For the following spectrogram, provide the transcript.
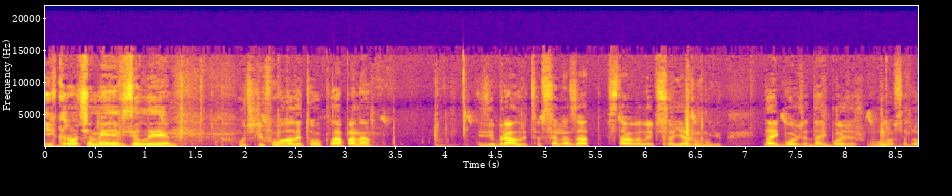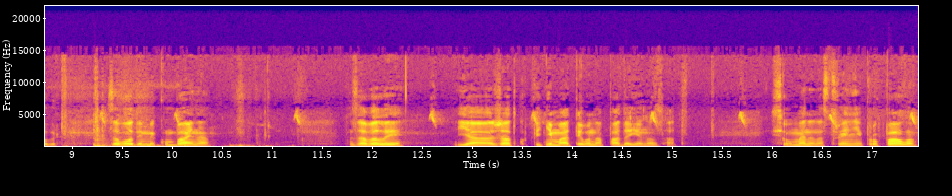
І, коротше, ми взяли, відшліфували того клапана, зібрали це все назад, вставили, все, я думаю, дай Боже, дай Боже, щоб було все добре. Заводимо комбайна, завели, я жатку піднімати, вона падає назад. Все, у мене настроєння пропало.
